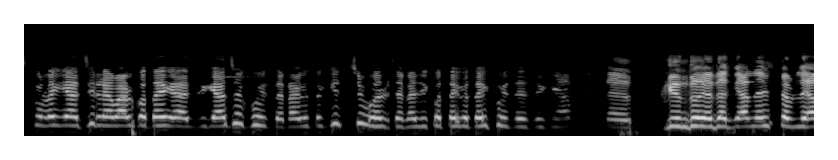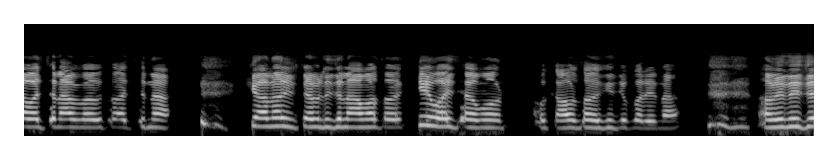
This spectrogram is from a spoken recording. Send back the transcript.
স্কুলে গেছিলাম আর কোথায় গেছি গেছে খুঁজতে না তো কিচ্ছু বলছে না যে কোথায় কোথায় খুঁজেছি কিন্তু এটা কেন স্টেপ নেওয়া হচ্ছে না আমি বুঝতে পারছি না। কেন স্টেপ নিচ্ছে না আমার সঙ্গে কি হয়েছে এমন? কারোর সঙ্গে কিছু করি না। আমি নিজে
